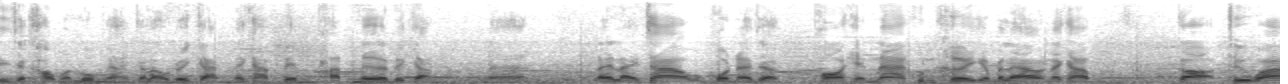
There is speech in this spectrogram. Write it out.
ที่จะเข้ามาร่วมงานกับเราด้วยกันนะครับ เป็นพาร์ทเนอร์ด้วยกันนะฮะ หลาย ๆ เจ้าบางคนอาจจะพอเห็นหน้าคุ้นเคยกันไปแล้วนะครับ ก็ถือว่า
